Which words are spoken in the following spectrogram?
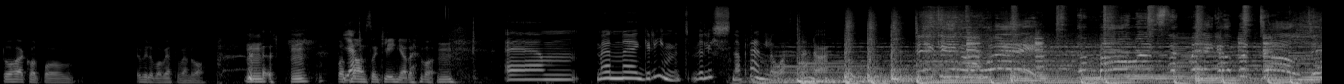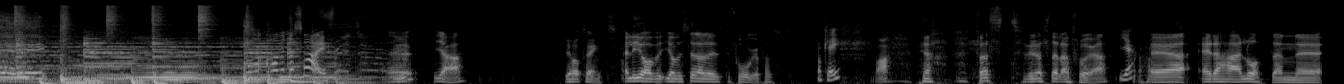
Då har jag koll på, jag ville bara veta vem det var. Mm. Mm. För att Ja. namn som klingade. Bara. Mm. Ehm, men eh, grymt, vi lyssnar på den låten då. Taking away the moments that make up a dull day. Ja, har vi något svar? Mm. ja, Jag har tänkt. eller jag, vill- jag vill ställa lite frågor först. Okej. Först vill jag ställa en fråga. Ja. Eh, är det här låten eh,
